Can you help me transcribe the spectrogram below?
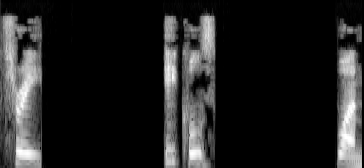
3 equals 1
